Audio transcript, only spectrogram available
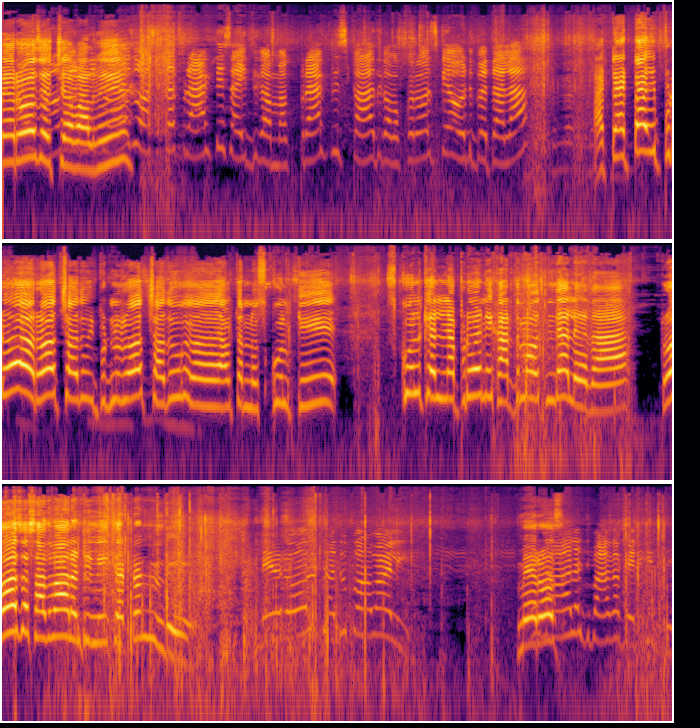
మేము రోజు వచ్చేవాళ్ళమి రోజు వస్తే ప్రాక్టీస్ అయిద్దిగా. మాకు ప్రాక్టీస్ కాదుగా. ఒక్క రోజుకే ఓడిపెట్టాలా అట్ట ఇప్పుడు రోజు చదువు ఇప్పుడు నువ్వు రోజు చదువు వెళ్తున్నావు స్కూల్కి. స్కూల్కి వెళ్ళినప్పుడు నీకు అర్థమవుతుందా లేదా? రోజు చదవాలంటే నీకు ఎట్టుంటుంది మేము రోజు చదువుకోవాలి రోజు నాలెడ్జ్ బాగా పెరిగింది.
